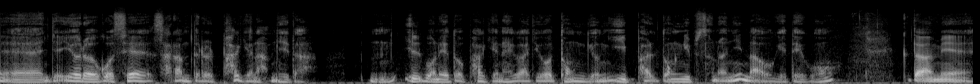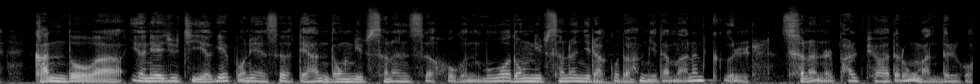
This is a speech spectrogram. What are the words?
에, 이제 여러 곳에 사람들을 파견합니다. 음, 일본에도 파견해가지고 동경 28 독립선언이 나오게 되고 그 다음에 간도와 연해주 지역에 보내서 대한 독립선언서 혹은 무호 독립선언이라고도 합니다만은 그걸 선언을 발표하도록 만들고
